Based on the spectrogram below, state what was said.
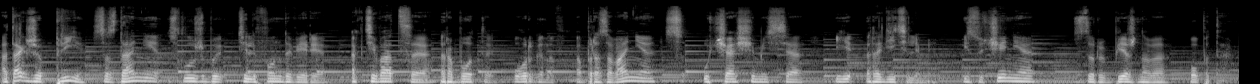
а также при создании службы телефон доверия, активация работы органов образования с учащимися и родителями, изучение зарубежного опыта.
